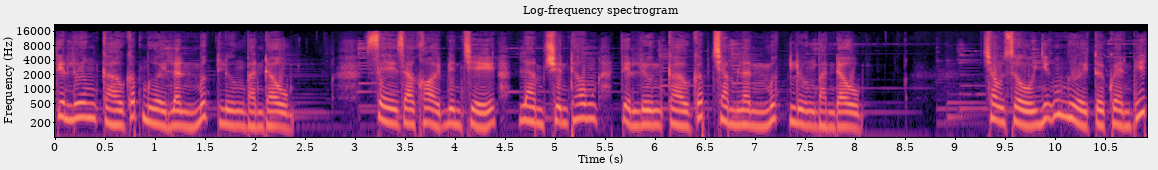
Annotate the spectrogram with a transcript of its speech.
tiền lương cao gấp 10 lần mức lương ban đầu. C ra khỏi biên chế, làm truyền thông, tiền lương cao gấp trăm lần mức lương ban đầu. Trong số những người tôi quen biết,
